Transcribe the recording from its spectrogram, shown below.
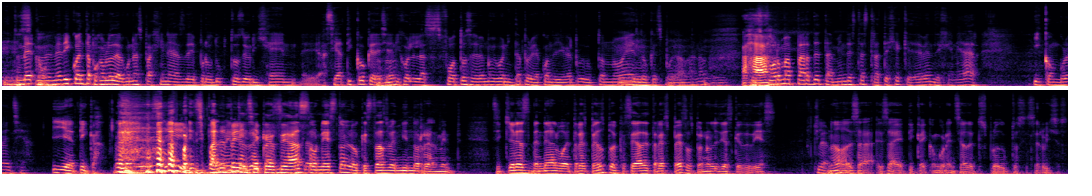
me, di cuenta, por ejemplo, de algunas páginas de productos de origen eh, asiático que decían, híjole, las fotos se ven muy bonitas, pero ya cuando llega el producto no es lo que esperaba, ¿no? Ajá. forma parte también de esta estrategia que deben de generar y congruencia. Y ética. Principalmente, o sea, que seas honesto en lo que estás vendiendo realmente. Si quieres vender algo de tres pesos, pues que sea de tres pesos, pero no les digas que es de diez. Claro. ¿No? Esa, esa ética y congruencia de tus productos y servicios.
